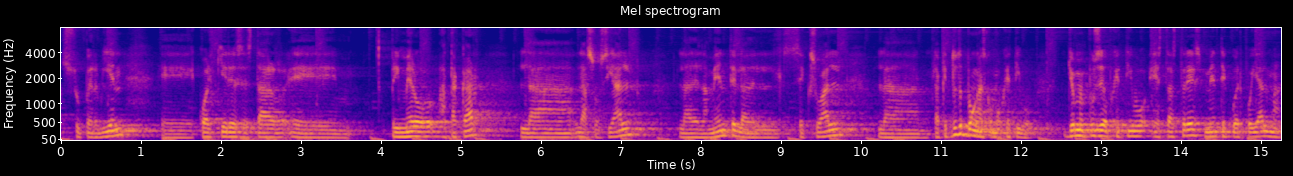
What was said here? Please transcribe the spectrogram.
súper bien, eh, cuál quieres estar, eh, primero atacar, la, la social, la de la mente, la del sexual, la, que tú te pongas como objetivo. Yo me puse objetivo estas tres, mente, cuerpo y alma.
